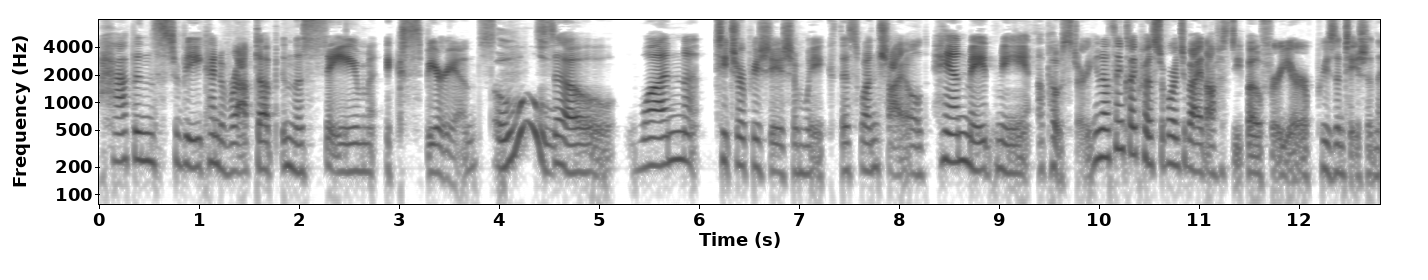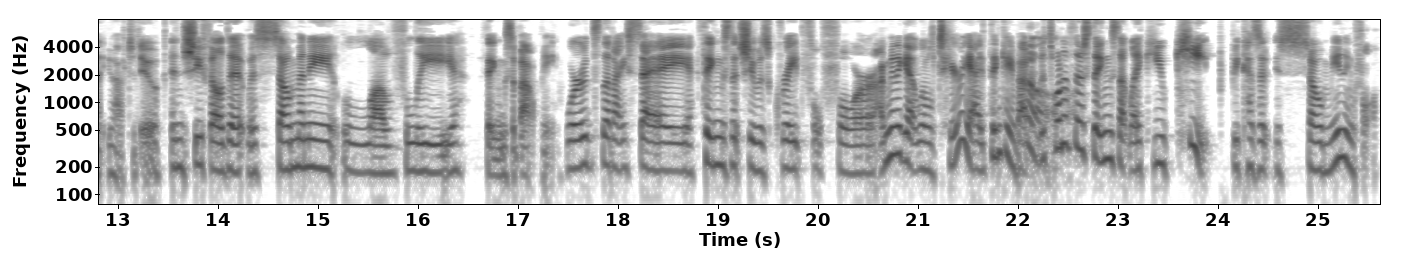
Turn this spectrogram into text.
happens to be kind of wrapped up in the same experience. Oh. So one teacher appreciation week, this one child handmade me a poster. You know, think like poster boards you buy at Office Depot for your presentation that you have to do. And she filled it with so many lovely things about me, words that I say, things that she was grateful for. I'm going to get a little teary eyed thinking about Aww. it. It's one of those things that like you keep because it is so meaningful.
